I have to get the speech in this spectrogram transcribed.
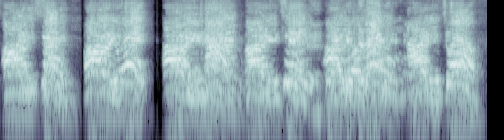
RE7, RE8, RE9, RE10, RE11, RE12.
